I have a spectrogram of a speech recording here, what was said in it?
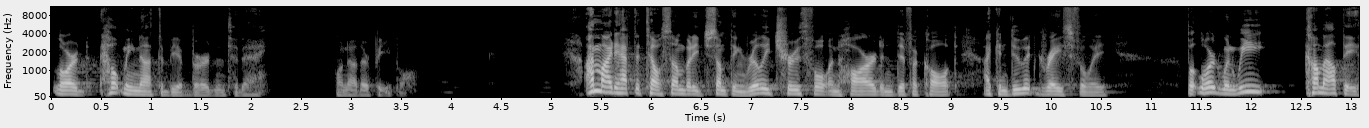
Lord, help me not to be a burden today on other people. I might have to tell somebody something really truthful and hard and difficult. I can do it gracefully. But Lord, when we come out the,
